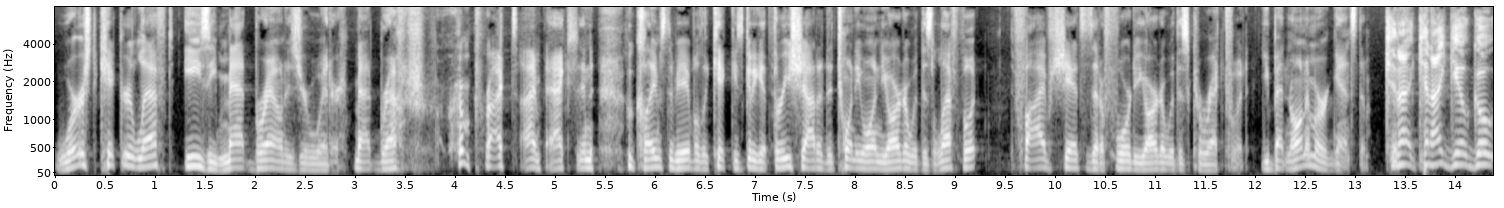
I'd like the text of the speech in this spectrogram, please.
Worst kicker left, easy. Matt Brown is your winner. Matt Brown from primetime action, who claims to be able to kick. He's going to get three shot at a 21 yarder with his left foot, five chances at a 40 yarder with his correct foot. You betting on him or against him? Can I can I go, go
